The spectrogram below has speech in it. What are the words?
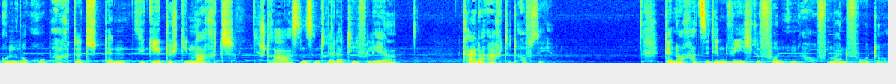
unbeobachtet, denn sie geht durch die Nacht. Die Straßen sind relativ leer. Keiner achtet auf sie. Dennoch hat sie den Weg gefunden auf mein Foto.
